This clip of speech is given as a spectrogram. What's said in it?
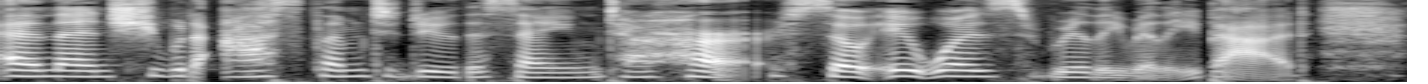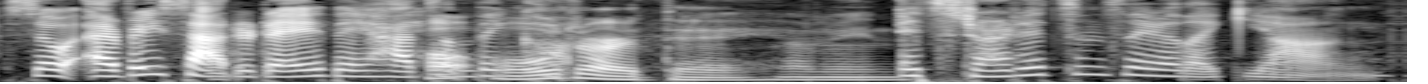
And then she would ask them to do the same to her. So it was really, really bad. So every Saturday they had How something old called. are they? I mean, It started since they were like young.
